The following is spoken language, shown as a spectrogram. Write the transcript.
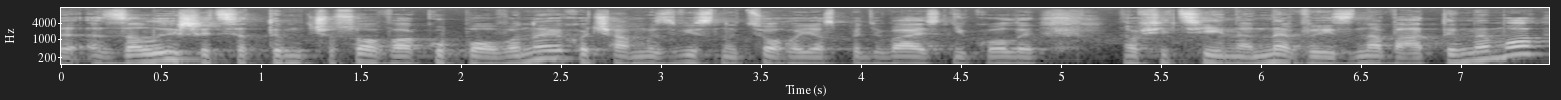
е, залишиться тимчасово окупованою. Хоча ми, звісно, цього, я сподіваюся, ніколи офіційно не визнаватимемо.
